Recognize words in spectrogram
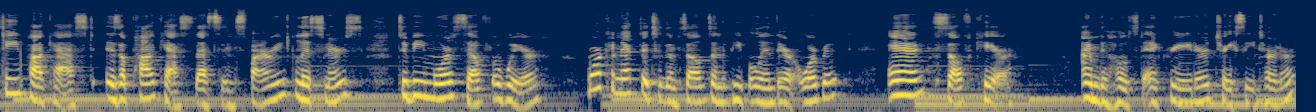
T Podcast is a podcast that's inspiring listeners to be more self aware, more connected to themselves and the people in their orbit, and self care. I'm the host and creator, Tracy Turner.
